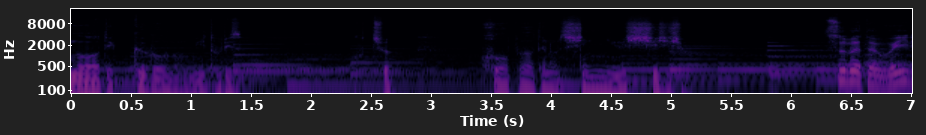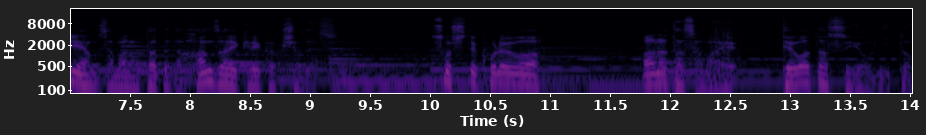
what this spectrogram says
ノアディック号の見取り図。こっちはホープ宛ての侵入指示書。すべてウィリアム様の立てた犯罪計画書です。そしてこれはあなた様へ手渡すようにと。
